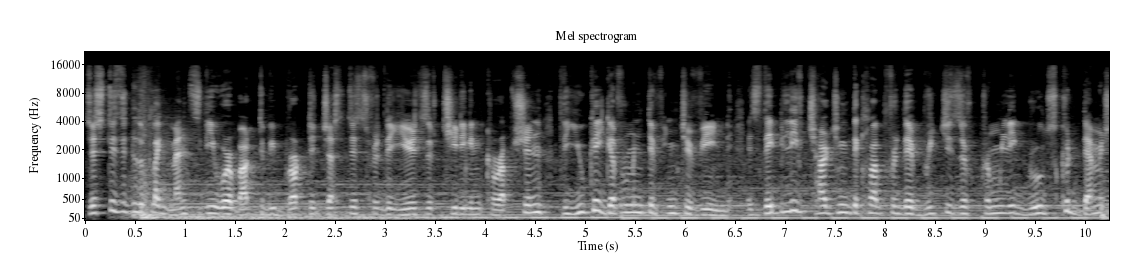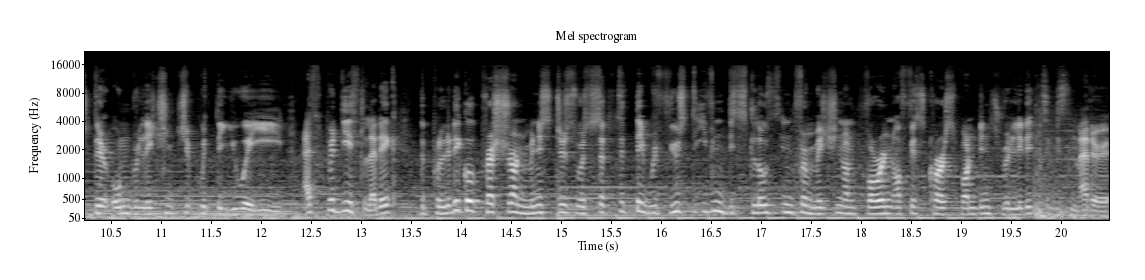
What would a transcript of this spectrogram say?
Just as it looked like Man City were about to be brought to justice for the years of cheating and corruption, the UK government have intervened, as they believe charging the club for their breaches of Premier League rules could damage their own relationship with the UAE. As per The Athletic, the political pressure on ministers was such that they refused to even disclose information on Foreign Office correspondence related to this matter,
